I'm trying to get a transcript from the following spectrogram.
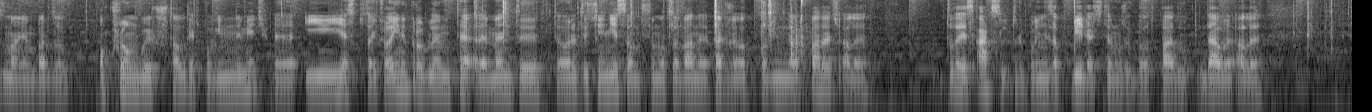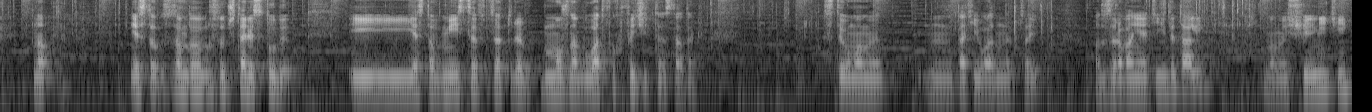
Mają bardzo okrągły kształt, jak powinny mieć. E, I jest tutaj kolejny problem. Te elementy teoretycznie nie są przymocowane tak, że od, powinny odpadać, ale tutaj jest axle, który powinien zapobiegać temu, żeby odpadł, dały, ale no, jest to, są to po prostu cztery study i jest to miejsce, za które można by łatwo chwycić ten statek. Z tyłu mamy mm, taki ładny tutaj odwzorowanie jakichś detali. Mamy silniki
